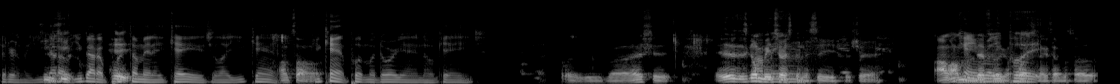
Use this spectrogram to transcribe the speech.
Literally, you He- gotta he- you gotta put he- them in a cage. Like you can't I'm talking, you can't put Midoriya in no cage. bro. That shit. it's gonna I be interesting to see for sure. I'm, I'm definitely really looking forward to put- next episode.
